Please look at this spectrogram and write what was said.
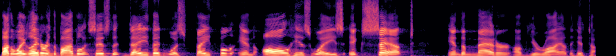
By the way, later in the Bible it says that David was faithful in all his ways except in the matter of Uriah the Hittite.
